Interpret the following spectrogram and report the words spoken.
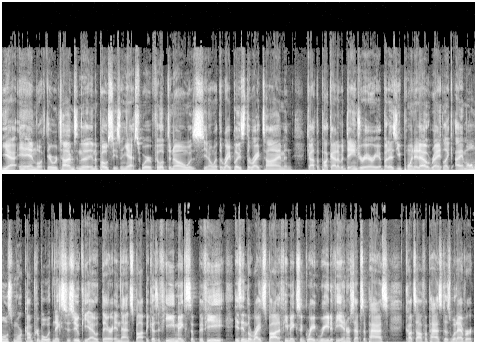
Yeah, and, and look, there were times in the in the postseason, yes, where Phillip Danault was, you know, at the right place at the right time and got the puck out of a danger area. But as you pointed out, right, like I am almost more comfortable with Nick Suzuki out there in that spot because if he makes a, if he is in the right spot, if he makes a great read, if he intercepts a pass, cuts off a pass, does whatever,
